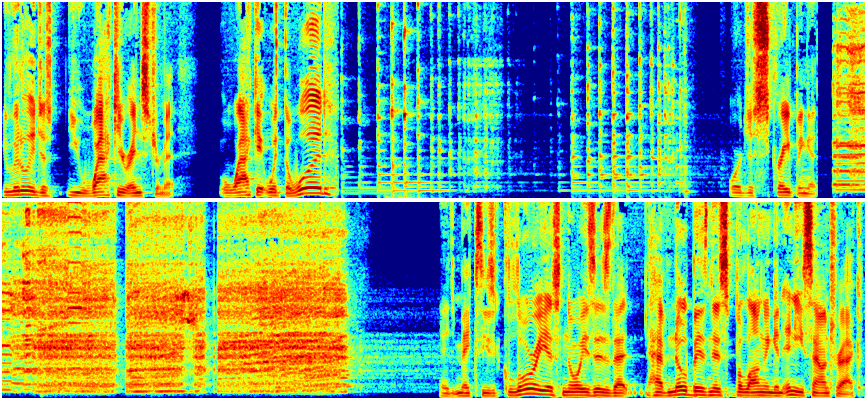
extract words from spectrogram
You literally just you whack your instrument. Whack it with the wood or just scraping it. It makes these glorious noises that have no business belonging in any soundtrack.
